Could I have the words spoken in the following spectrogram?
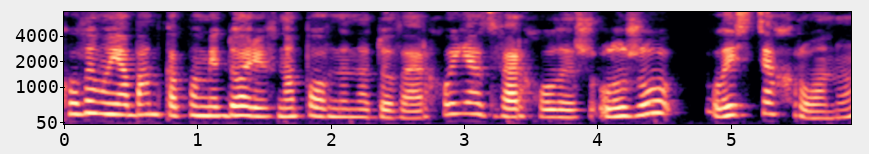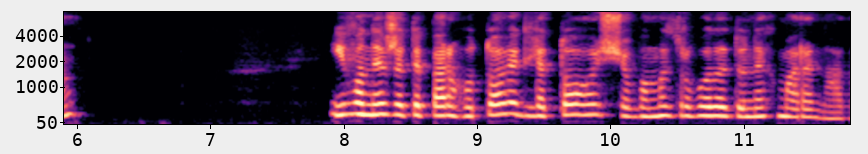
Коли моя банка помідорів наповнена доверху, я зверху ложу листя хрону. І вони вже тепер готові для того, щоб ми зробили до них маринад.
